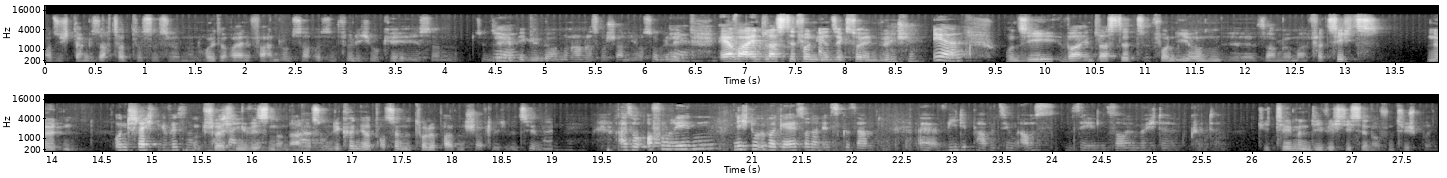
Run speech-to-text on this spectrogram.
als ich dann gesagt habe, dass das ja nun heute reine Verhandlungssache ist und völlig okay ist, dann sind sie Ja. happy gegangen und haben das wahrscheinlich auch so gelebt. Ja. Er war entlastet von ihren sexuellen Wünschen Ja. und sie war entlastet von ihren, äh, sagen wir mal, Verzichtsnöten Und schlechten Gewissen. und schlechten. Gewissen und alles. Ja. Und die können ja trotzdem eine tolle partnerschaftliche Beziehung haben. Also offen reden, nicht nur über Geld, sondern insgesamt, äh, wie die Paarbeziehung aussehen soll, möchte, könnte. Die Themen, die wichtig sind, auf den Tisch bringen.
